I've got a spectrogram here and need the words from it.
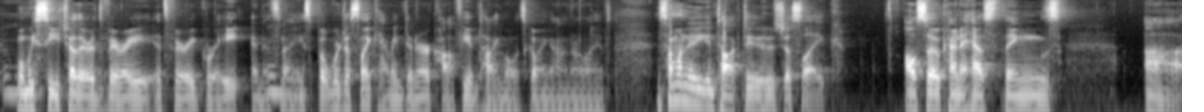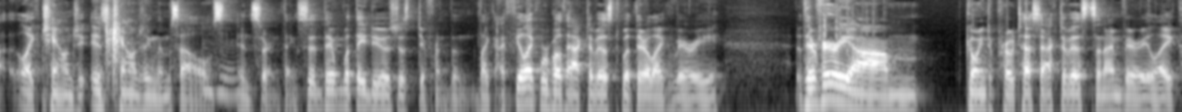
when we see each other it's very it's very great and it's nice but we're just like having dinner or coffee and talking about what's going on in our lives. And someone that you can talk to who's just like also kind of has things uh, like challenging is challenging themselves in certain things. So what they do is just different than like I feel like we're both activists, but they're like very they're very um going to protest activists and I'm very like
